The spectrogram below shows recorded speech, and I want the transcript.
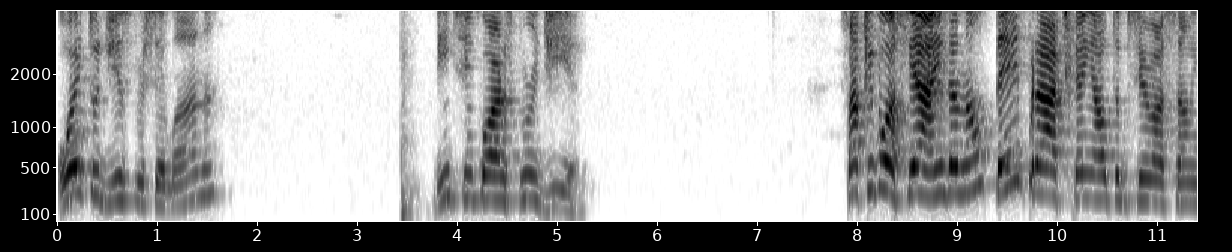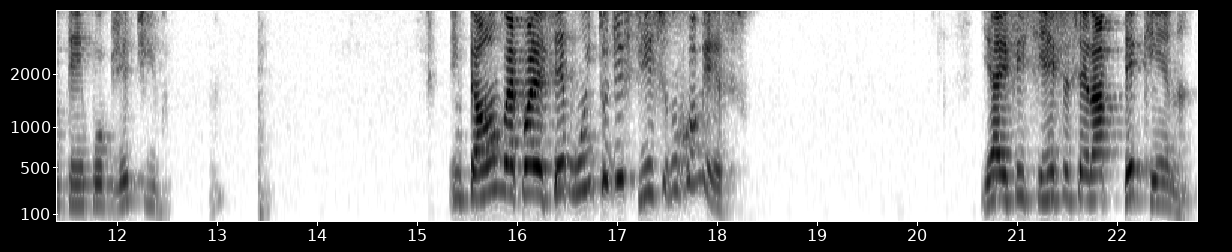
Oito dias por semana, 25 horas por dia. Só que você ainda não tem prática em autoobservação em tempo objetivo. Então, vai parecer muito difícil no começo. E a eficiência será pequena.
